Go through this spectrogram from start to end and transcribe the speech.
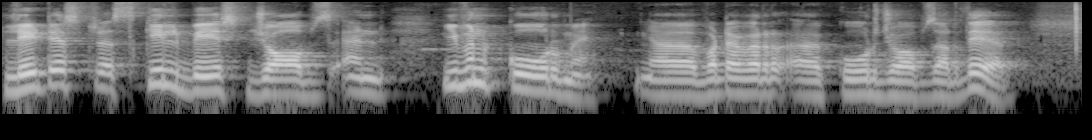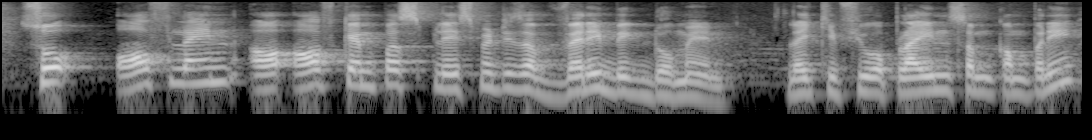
latest skill based jobs and even core mein, uh, whatever uh, core jobs are there. So offline, uh, off campus placement is a very big domain. Like if you apply in some company,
